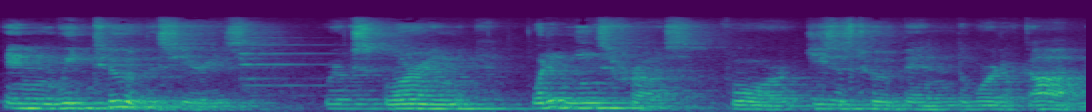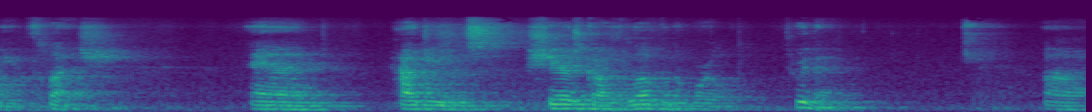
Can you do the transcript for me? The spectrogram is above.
In week two of the series, we're exploring what it means for us for Jesus to have been the Word of God made flesh, and how Jesus shares God's love in the world through that. Uh,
